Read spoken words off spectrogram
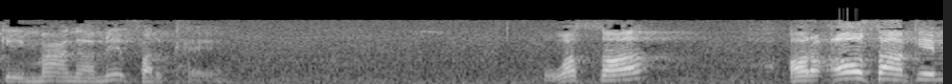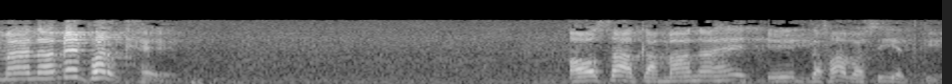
کے معنی میں فرق ہے۔ وسا اور اوسا کے معنی میں فرق ہے۔ اوسا کا معنی ہے ایک دفعہ وسیعت کی۔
